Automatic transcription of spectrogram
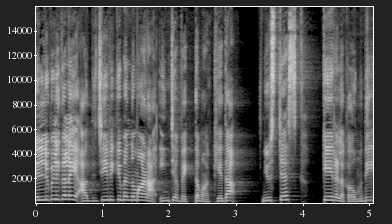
വെല്ലുവിളികളെ അതിജീവിക്കുമെന്നുമാണ് ഇന്ത്യ വ്യക്തമാക്കിയത്. News desk Kerala Kaumudi.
